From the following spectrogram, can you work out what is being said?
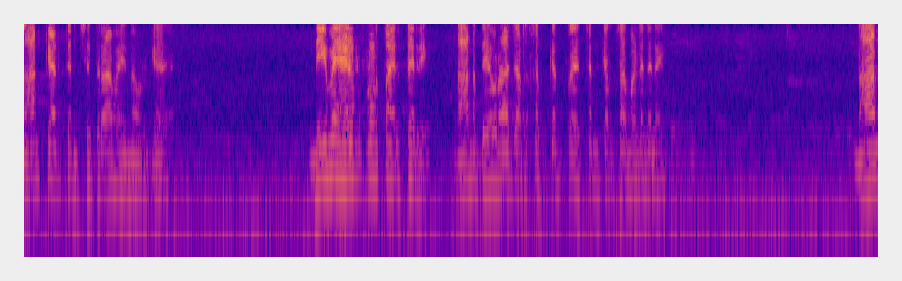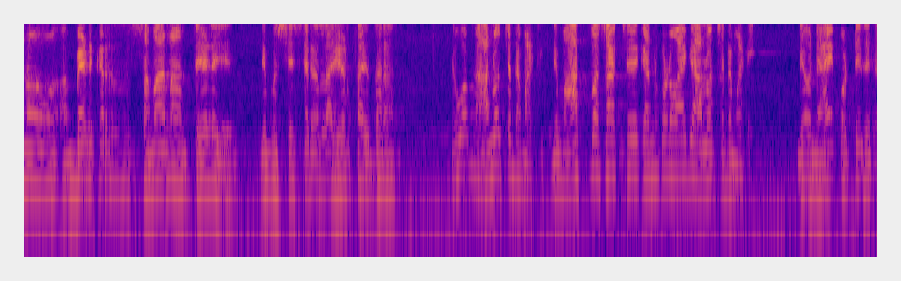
ನಾನ್ ಕೇಳ್ತೇನೆ ಸಿದ್ದರಾಮಯ್ಯನವ್ರಿಗೆ. ನೀವೇ ಹೇಳ್ಕೊಳ್ತಾ ಇರ್ತೀರಿ. ನಾನು ದೇವರಾಜ ಅರಸರ್ಕಂತ ಹೆಚ್ಚಿನ ಕೆಲಸ ಮಾಡಿದ್ದೇನೆ. ನಾನು ಅಂಬೇಡ್ಕರ್ ಸಮಾನ ಅಂತ ಹೇಳಿ ನಿಮ್ಮ ಶಿಷ್ಯರೆಲ್ಲ ಹೇಳ್ತಾ ಇದ್ದಾರ ನೀವೊಮ್ಮೆ ಆಲೋಚನೆ ಮಾಡಿ. ನಿಮ್ಮ ಆತ್ಮಸಾಕ್ಷಿಗೆ ಅನುಗುಣವಾಗಿ ಆಲೋಚನೆ ಮಾಡಿ. ನೀವು ನ್ಯಾಯ ಕೊಟ್ಟಿದ್ದೀರ.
